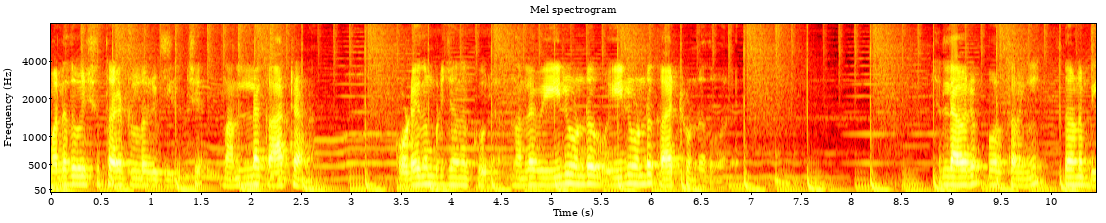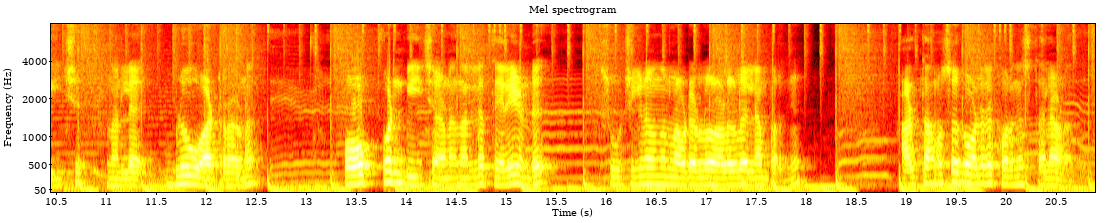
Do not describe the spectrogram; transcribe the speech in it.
വലതുവശത്തായിട്ടുള്ള ഒരു ബീച്ച്. നല്ല കാറ്റാണ്. കുടയൊന്നും പിടിച്ചാൽ നിൽക്കില്ല നല്ല വെയിലുമുണ്ട് വെയിലുമുണ്ട് കാറ്റുമുണ്ട് അതുപോലെ. എല്ലാവരും പുറത്തിറങ്ങി. ഇതാണ് ബീച്ച്. നല്ല ബ്ലൂ വാട്ടറാണ്. ഓപ്പൺ ബീച്ചാണ്. നല്ല തിരയുണ്ട്. സൂക്ഷിക്കണമെന്നുള്ള അവിടെയുള്ള ആളുകളെല്ലാം പറഞ്ഞു. ആൾ താമസമൊക്കെ വളരെ കുറഞ്ഞ സ്ഥലമാണത്.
